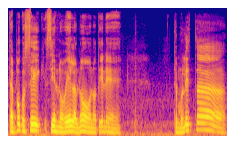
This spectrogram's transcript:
Tampoco sé si es novela o no, no tiene... ¿Te molesta?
